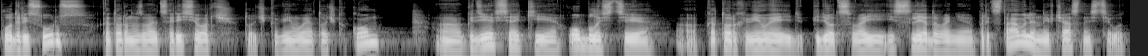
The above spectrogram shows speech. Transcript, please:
подресурс, который называется research.vmware.com, а, где всякие области в которых VMware ведет свои исследования, представлены. в частности, вот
